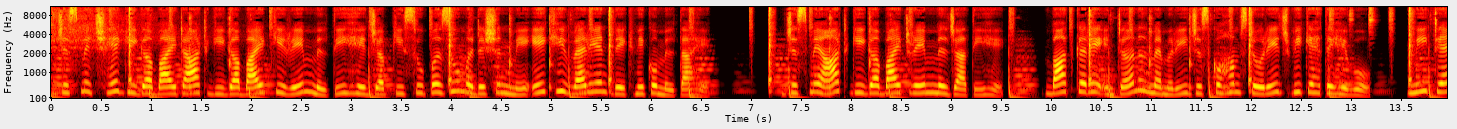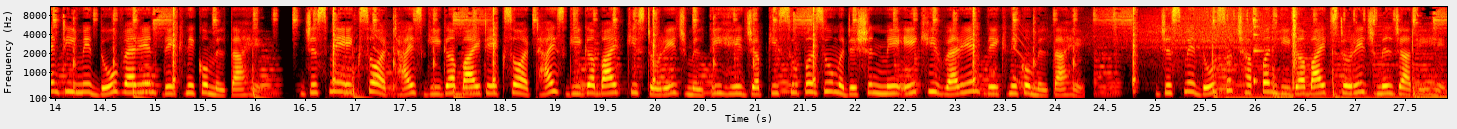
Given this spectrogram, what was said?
जिसमें 6 गीगाबाइट 8 गीगाबाइट की रेम मिलती है, जबकि सुपर जूम एडिशन में एक ही वेरिएंट देखने को मिलता है, जिसमें 8 गीगाबाइट रैम मिल जाती है। बात करें इंटरनल मेमोरी जिसको हम स्टोरेज भी कहते हैं वो। मी 10T में दो वेरिएंट देखने को मिलता है, जिसमें 128 गीगाबाइट 128 गीगाबाइट की स्टोरेज मिलती है, जबकि सुपर जूम एडिशन में एक ही वेरिएंट देखने को मिलता है, जिसमें दो गीगाबाइट स्टोरेज मिल जाती है।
